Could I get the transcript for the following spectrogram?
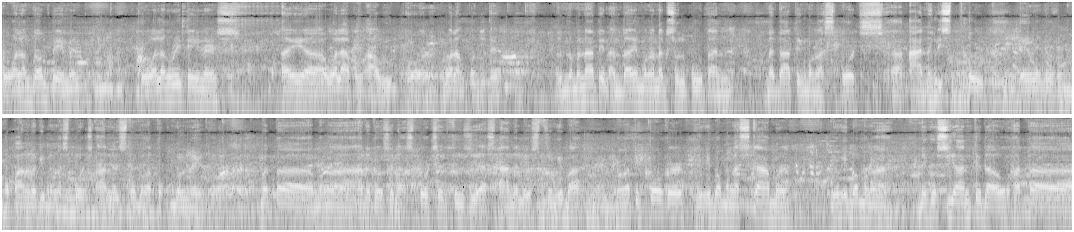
kung walang down payment, kung walang retainers, ay uh, wala pong awit or walang content. Alam naman natin, ang daming mga nagsulputan na dating mga sports uh, analyst daw. Ewan ko kung paano naging mga sports analyst ng mga tukmol na ito. But uh, mga ano daw sila, sports enthusiast, analyst. Yung iba, mga TikToker, yung iba mga scammer, yung iba mga negosyante daw at uh,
